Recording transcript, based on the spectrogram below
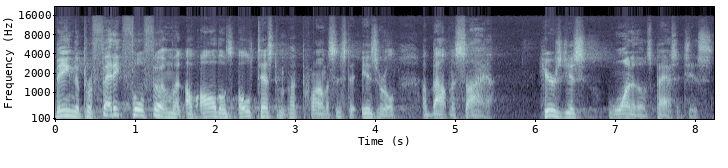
being the prophetic fulfillment of all those Old Testament promises to Israel about Messiah. Here's just one of those passages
